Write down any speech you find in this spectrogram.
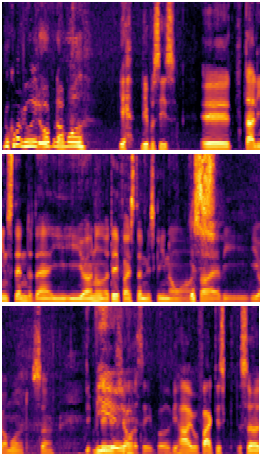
Nu kommer vi ud i et åbent område. Ja, lige præcis. Øh, der er lige en stande der i, i hjørnet, og det er faktisk den, vi skal ind over. Yes. Og så er vi i, i området. Så Vi, vi, det er lidt øh, sjovt at se både. Vi har jo faktisk, så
